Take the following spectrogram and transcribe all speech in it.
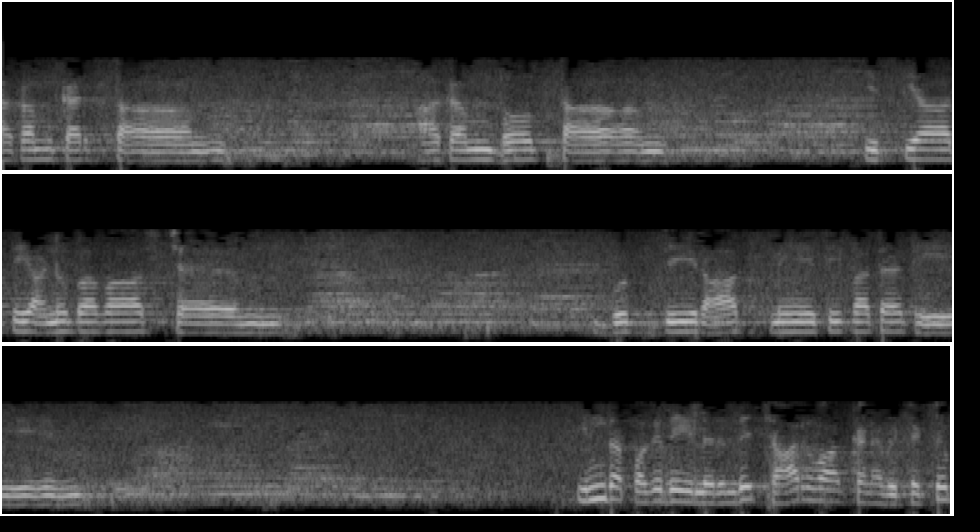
अहं कर्ताम् अहं भोक्ताम् इत्यादि अनुभवाश्च बुद्धिरात्मेति वदति இந்த பகுதியிலிருந்து சார்வாக்கனை விட்டுட்டு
